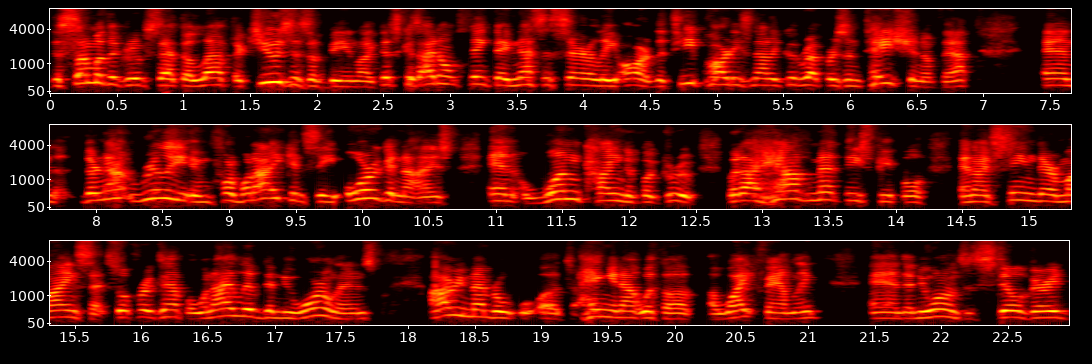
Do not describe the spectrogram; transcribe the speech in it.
the some of the groups that the left accuses of being like this because I don't think they necessarily are. The Tea Party's not a good representation of that and they're not really, from what I can see, organized in one kind of a group. But I have met these people and I've seen their mindset. So, for example, when I lived in New Orleans, I remember uh, hanging out with a, a, white family, and uh, New Orleans is still very,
